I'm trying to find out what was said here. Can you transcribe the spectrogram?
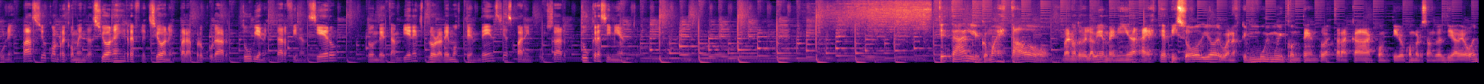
un espacio con recomendaciones y reflexiones para procurar tu bienestar financiero, donde también exploraremos tendencias para impulsar tu crecimiento. ¿Qué tal? ¿Cómo has estado? Bueno, te doy la bienvenida a este episodio y bueno, estoy muy muy contento de estar acá contigo conversando el día de hoy.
